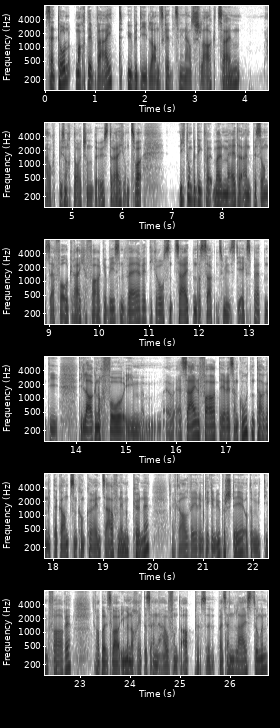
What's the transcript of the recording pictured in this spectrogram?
Sein Ton machte weit über die Landesgrenzen hinaus Schlagzeilen, auch bis nach Deutschland und Österreich. Und zwar nicht unbedingt, weil, weil Mäder ein besonders erfolgreicher Fahrer gewesen wäre. Die großen Zeiten, das sagten zumindest die Experten, die, die lagen noch vor ihm. Er sei ein Fahrer, der es an guten Tagen mit der ganzen Konkurrenz aufnehmen könne, egal wer ihm gegenüberstehe oder mit ihm fahre. Aber es war immer noch etwas ein Auf und Ab bei seinen Leistungen.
